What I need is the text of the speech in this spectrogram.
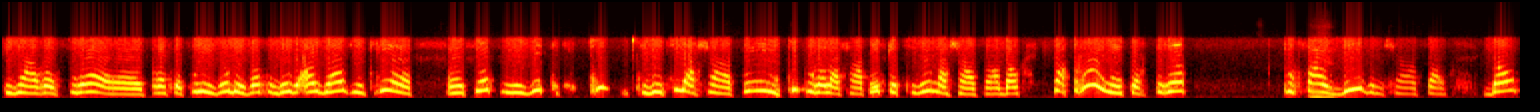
puis j'en reçois euh, presque tous les jours des gens qui me disent Hey, gars, j'ai écrit un, texte, une musique, qui, qui veux-tu la chanter ou qui pourrait la chanter? Est-ce que tu veux ma chanson? Donc, ça prend un interprète pour faire mhm. vivre une chanson. Donc,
